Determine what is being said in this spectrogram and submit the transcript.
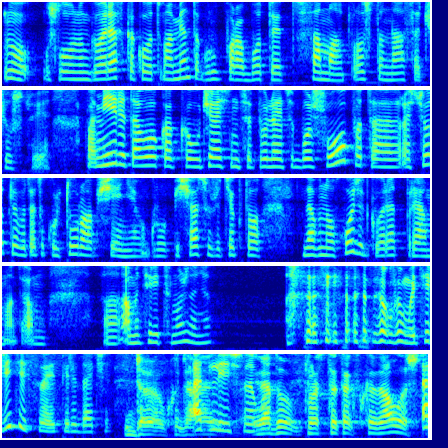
ну, условно говоря, с какого-то момента группа работает сама, просто на сочувствии. По мере того, как у участницы появляется больше опыта, растет и вот эта культура общения в группе. Сейчас уже те, кто давно ходит, говорят прямо там, а, а материться можно, нет? Вы материтесь в своей передаче? Да, да. Отлично. Я думаю, просто так сказала, что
